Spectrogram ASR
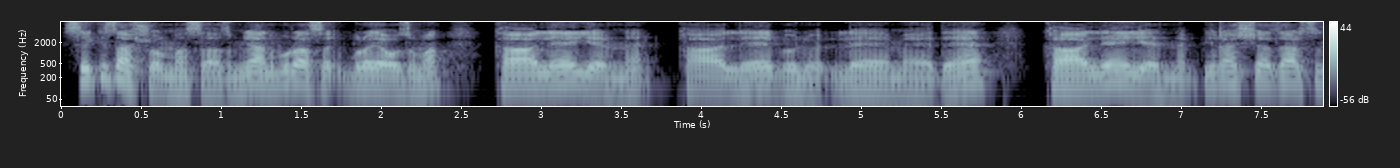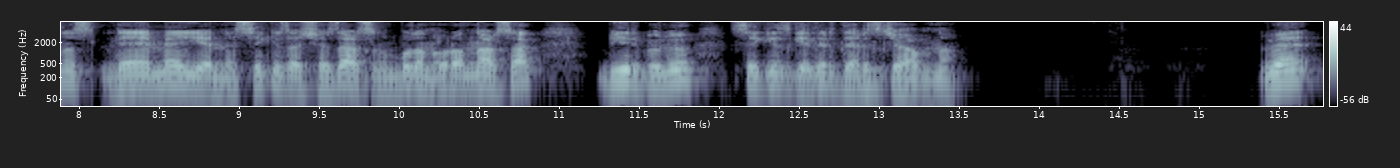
8H olması lazım. Yani burası buraya o zaman KL yerine KL bölü LM'de KL yerine 1H yazarsınız. LM yerine 8H yazarsınız. Buradan oranlarsak 1 bölü 8 gelir deriz cevabına. Ve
